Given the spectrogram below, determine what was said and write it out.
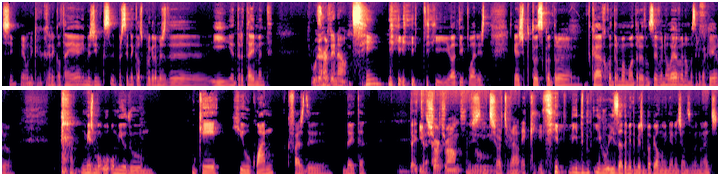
Sim, é a única carreira que ele tem é, imagino que aparecer naqueles programas de e-entertainment. Where are they now? Sim, e, e, ó, tipo, olha, este gajo espetou-se contra, de carro contra uma montra de um 7-Eleven ou uma cena qualquer. Ou... Mesmo o, o miúdo, o que é Hugh Kwan, que faz de Data. E de Short Round. No... E de Short Round. É que, e, e, e, exatamente o mesmo papel no Indiana Jones um ano antes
